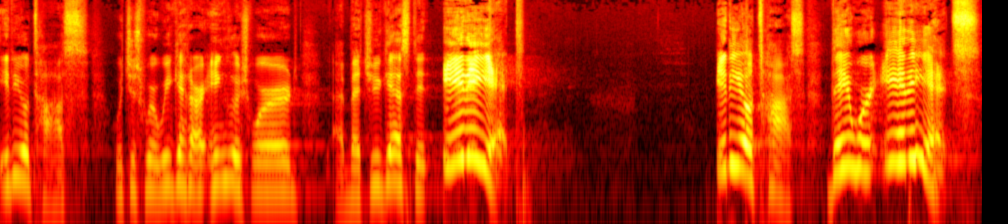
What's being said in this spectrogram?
Idiotas, which is where we get our English word, I bet you guessed it, idiot. Idiotas. They were idiots.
